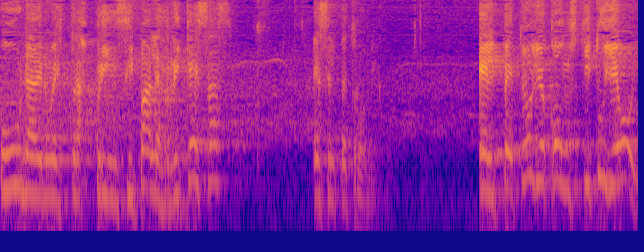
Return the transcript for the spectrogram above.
Una de nuestras principales riquezas es el petróleo. El petróleo constituye hoy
